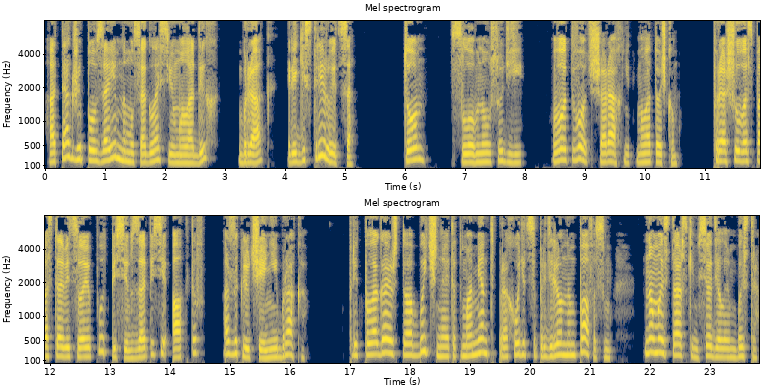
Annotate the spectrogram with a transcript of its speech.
а также по взаимному согласию молодых, брак регистрируется. Тон, словно у судьи. Вот-вот шарахнет молоточком. Прошу вас поставить свои подписи в записи актов о заключении брака. Предполагаю, что обычно этот момент проходит с определенным пафосом – но мы с Тарским все делаем быстро.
